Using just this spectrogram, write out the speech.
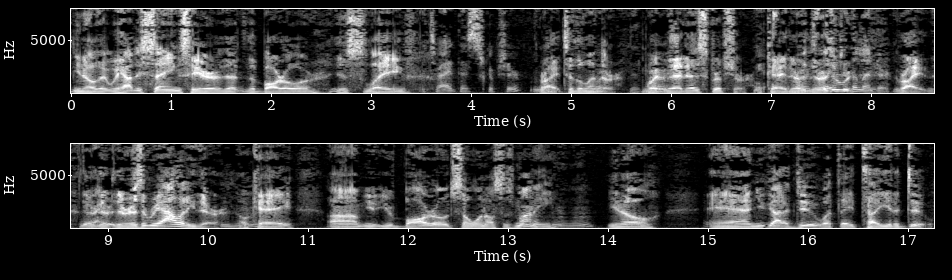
you know that we have these sayings here that the borrower is slave, That's right. That's scripture. Mm. right, to the lender. The Where- that is scripture. Yes, Okay, the there there is a the lender. right. There, Correct. there there is a reality there. Okay, um, you you borrowed someone else's money, Mm-hmm. you know, and you got to do what they tell you to do.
